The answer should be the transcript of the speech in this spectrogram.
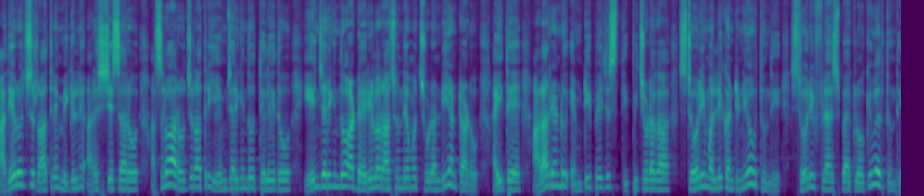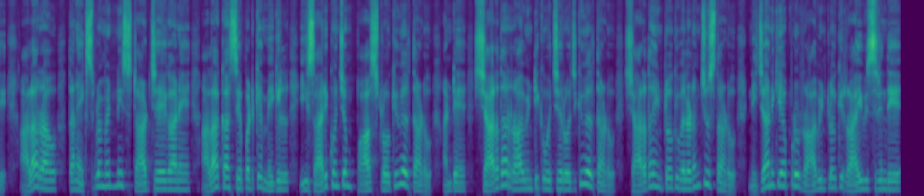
అదే రోజు రాత్రి మిగిల్ని అరెస్ట్ చేశారు. అసలు ఆ రోజు రాత్రి ఏం జరిగిందో తెలియదు. ఏం జరిగిందో ఆ డైరీలో రాసి ఉందేమో చూడండి అంటాడు. అయితే అలా రెండు ఎంటీ పేజెస్ తిప్పి చూడగా స్టోరీ మళ్ళీ కంటిన్యూ అవుతుంది. స్టోరీ ఫ్లాష్ బ్యాక్లోకి వెళ్తుంది. అలా రావు తన ఎక్స్పెరిమెంట్ని స్టార్ట్ చేయగానే అలా కాసేపటికే మిగిల్ ఈసారి కొంచెం పాస్ట్లోకి వెళ్తాడు. అంటే శారద రావు ఇంటికి వచ్చే రోజుకి వెళ్తాడు. శారద ఇంట్లోకి వెళ్ళడం చూస్తాడు. నిజానికి అప్పుడు రావు ఇంట్లోకి రాయి విసిరింది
